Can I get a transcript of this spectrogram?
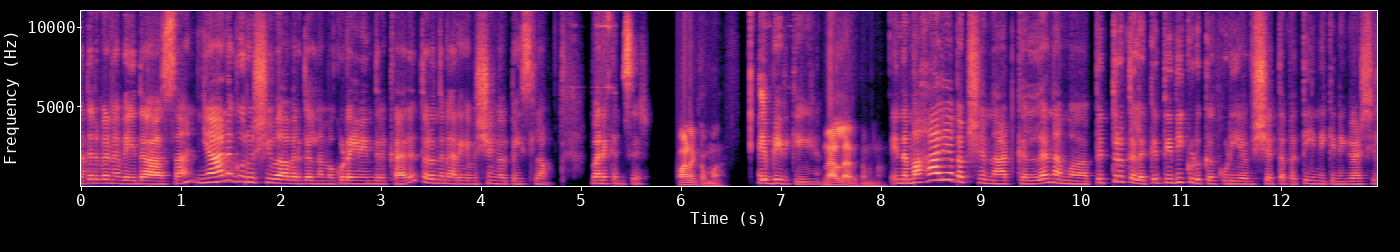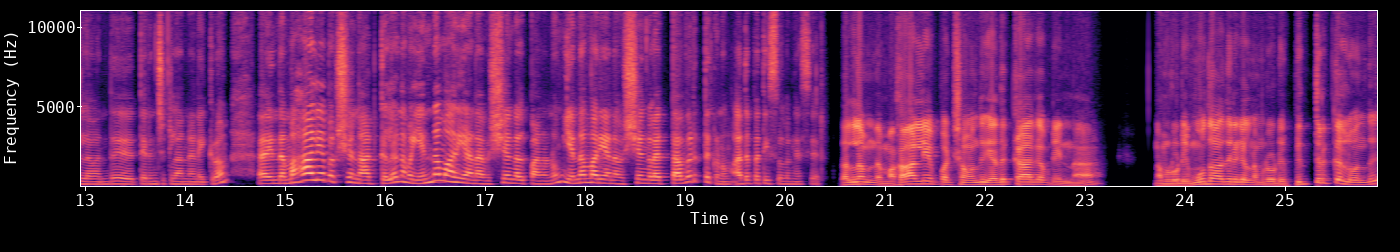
அதர்வன வேதா ஆசான் ஞானகுரு சிவா அவர்கள் நம்ம கூட இணைந்திருக்காரு. தொடர்ந்து நிறைய விஷயங்கள் பேசலாம். வணக்கம் சார் வணக்கம்மா. எப்படி இருக்கீங்க? நல்லா இருக்கம்மா. இந்த மகாலயபக்ஷ நாட்கள்ல நம்ம பித்ருக்களுக்கு திதி கொடுக்கக்கூடிய விஷயத்தை பத்தி இன்னைக்கு நிகழ்ச்சியில வந்து தெரிஞ்சுக்கலாம்னு நினைக்கிறோம். இந்த மகாலயபக்ஷ நாட்கள்ல நம்ம என்ன மாதிரியான விஷயங்கள் பண்ணணும்? என்ன மாதிரியான விஷயங்களை தவிர்த்துக்கணும்? அதை பத்தி சொல்லுங்க சார் அதெல்லாம் இந்த மகாலய பட்சம் வந்து எதுக்காக அப்படின்னா நம்மளுடைய மூதாதிரிகள் நம்மளுடைய பித்திருக்கள் வந்து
